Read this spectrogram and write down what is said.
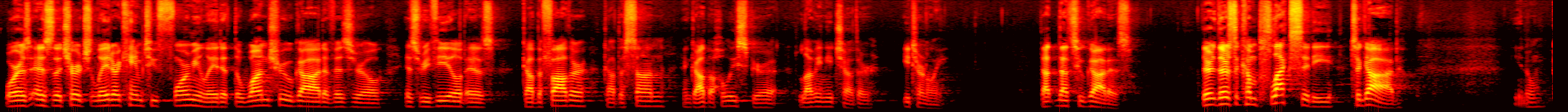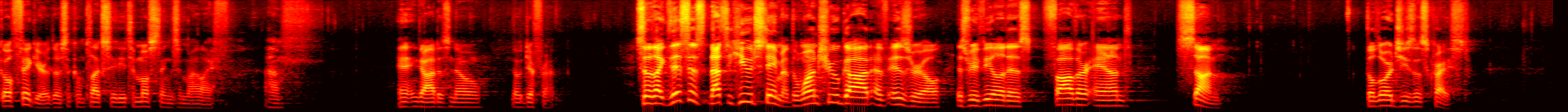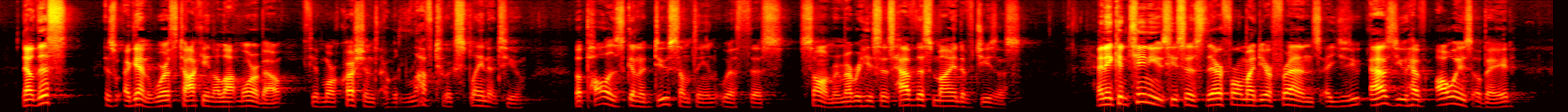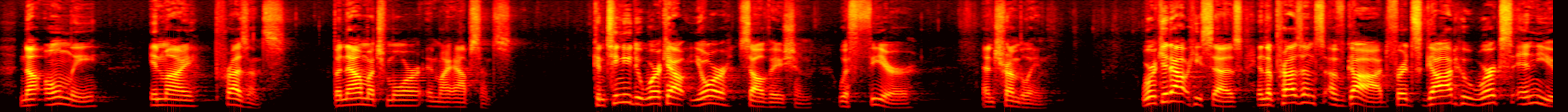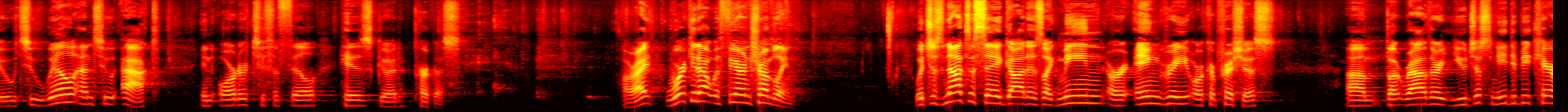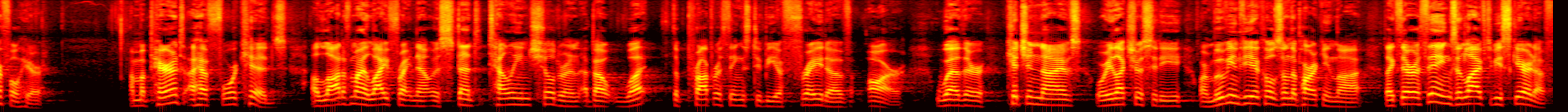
Whereas, as the church later came to formulate it, the one true God of Israel is revealed as God the Father, God the Son, and God the Holy Spirit loving each other eternally. That, that's who God is. There, there's a complexity to God. You know, go figure, there's a complexity to most things in my life. Um, and God is no, no different. So, like, this is that's a huge statement. The one true God of Israel is revealed as Father and Son the Lord Jesus Christ. Now, this is, again, worth talking a lot more about. If you have more questions, I would love to explain it to you. But Paul is going to do something with this psalm. Remember, he says, Have this mind of Jesus. And he continues, he says, Therefore, my dear friends, as you, as you have always obeyed, not only in my presence, but now much more in my absence, continue to work out your salvation with fear and trembling. Work it out, he says, in the presence of God, for it's God who works in you to will and to act in order to fulfill his good purpose. All right? Work it out with fear and trembling, which is not to say God is like mean or angry or capricious, um, but rather you just need to be careful here. I'm a parent, I have four kids. A lot of my life right now is spent telling children about what the proper things to be afraid of are whether kitchen knives or electricity or moving vehicles in the parking lot. Like there are things in life to be scared of.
